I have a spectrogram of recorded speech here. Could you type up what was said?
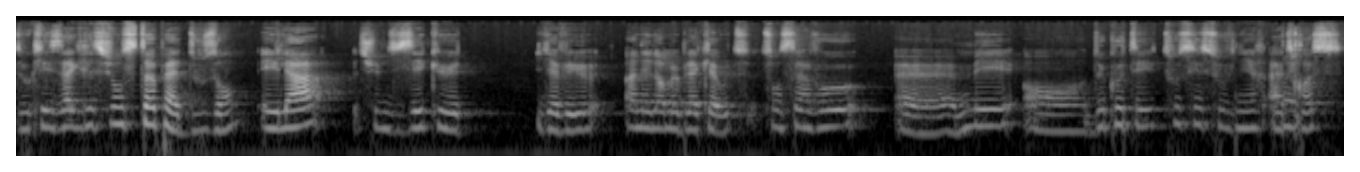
Donc les agressions stop à 12 ans. Et là, tu me disais que il y avait eu un énorme blackout. Ton cerveau euh, met en de côté tous ces souvenirs atroces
